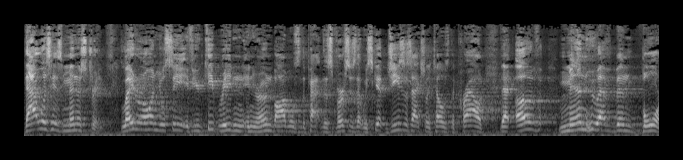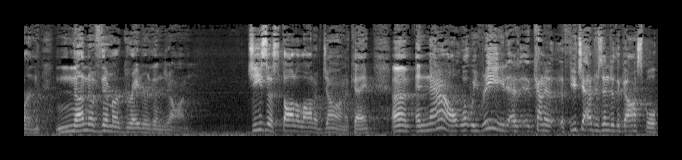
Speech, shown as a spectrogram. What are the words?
That was his ministry. Later on, you'll see, if you keep reading in your own Bibles the this verses that we skipped, Jesus actually tells the crowd that of men who have been born, none of them are greater than John. Jesus thought a lot of John, okay? Um, and now, what we read, as, kind of a few chapters into the gospel,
